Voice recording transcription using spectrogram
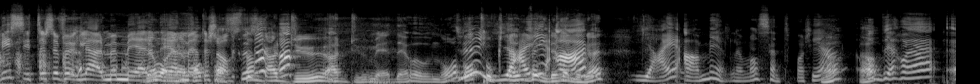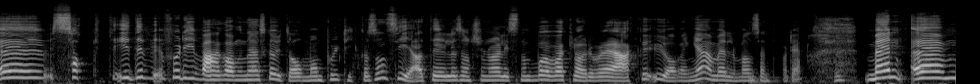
Vi sitter selvfølgelig her med mer Det enn var én helt meters fantastisk. avstand. Er du, er du med? Det var, nå, Du, nå tok det en jeg veldig vending er, her. Jeg er medlem av Senterpartiet. Ja, ja. Og det har jeg eh, sagt i det, fordi hver gang når jeg skal uttale meg om politikk, og sånn, sier jeg til liksom, journalistene bare vær klar over det, jeg er ikke uavhengig, jeg er medlem av Senterpartiet. Men eh,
